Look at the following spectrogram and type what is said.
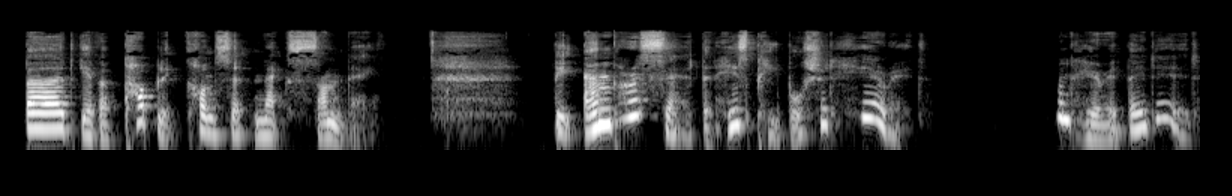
bird give a public concert next Sunday. The emperor said that his people should hear it, and hear it they did,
